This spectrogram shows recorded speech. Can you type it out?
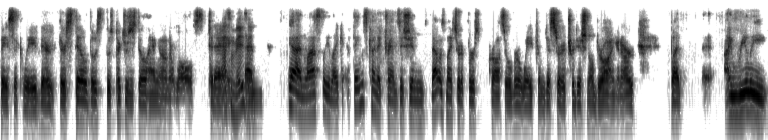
basically they're they're still those those pictures are still hanging on their walls today. That's amazing. And yeah, and lastly, like things kind of transitioned. That was my sort of first crossover away from just sort of traditional drawing and art. But uh, I really,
